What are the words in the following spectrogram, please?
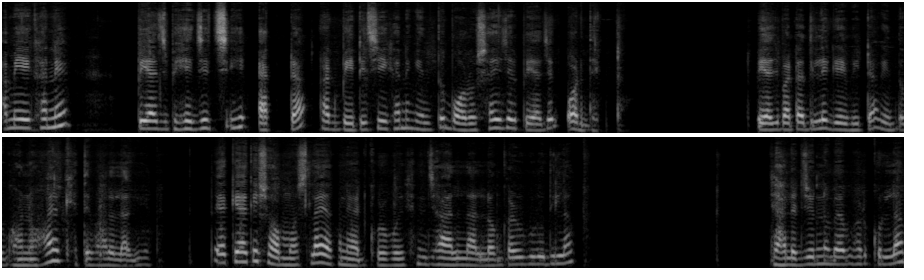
আমি এখানে পেঁয়াজ ভেজেছি একটা আর বেটেছি এখানে কিন্তু বড় সাইজের পেঁয়াজের অর্ধেকটা। পেঁয়াজ বাটা দিলে গ্রেভিটা কিন্তু ঘন হয় খেতে ভালো লাগে। তো একে একে সব মশলাই এখন অ্যাড করব। এখানে ঝাল, লাল লঙ্কার গুঁড়ো দিলাম। ঝালের জন্য ব্যবহার করলাম।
